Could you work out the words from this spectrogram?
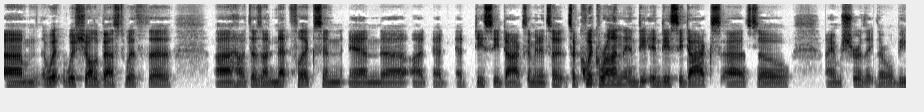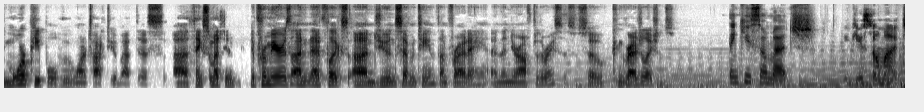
um, w- wish you all the best with the uh, how it does on Netflix and and uh, at, at DC Docs. I mean, it's a it's a quick run in D, in DC Docs, uh, so I am sure that there will be more people who want to talk to you about this. Uh, thanks so much. It, it premieres on Netflix on June seventeenth on Friday, and then you're off to the races. So congratulations. Thank you so much. Thank you so much.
